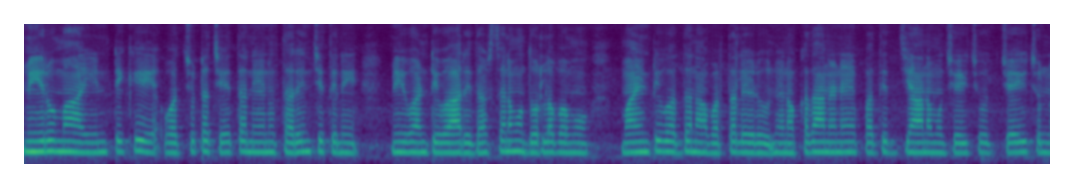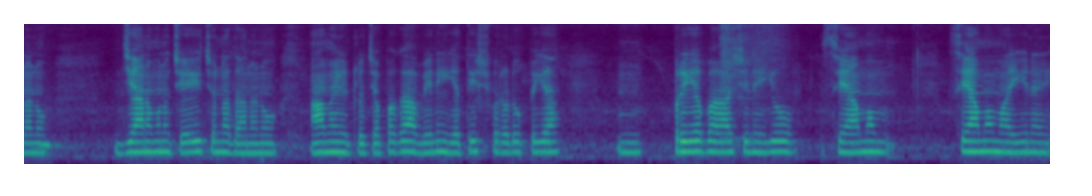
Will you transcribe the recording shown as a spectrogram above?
మీరు మా ఇంటికి వచ్చుట చేత నేను తరించి తిని మీ వంటి వారి దర్శనము దుర్లభము. మా ఇంటి వద్ద నా భర్త లేడు. నేను ఒక్కదాననే పతి ధ్యానము చేయుచు చేయుచున్నను ధ్యానమును చేయుచున్నదానను ఆమె ఇట్లు చెప్పగా విని యతీశ్వరుడు ప్రియ ప్రియభాషినియు శ్యామం శ్యామమైన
